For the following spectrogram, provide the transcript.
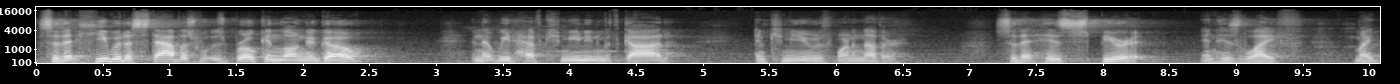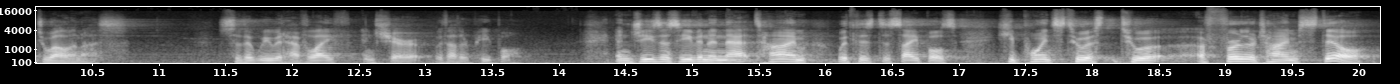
So that He would establish what was broken long ago and that we'd have communion with God and communion with one another, so that His Spirit and His life might dwell in us, so that we would have life and share it with other people. And Jesus, even in that time with His disciples, He points to to a, a further time still,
